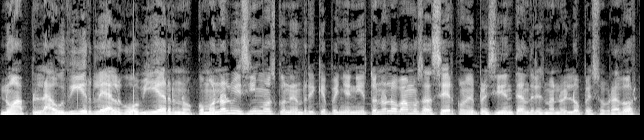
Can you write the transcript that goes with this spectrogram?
no aplaudirle al gobierno. Como no lo hicimos con Enrique Peña Nieto, no lo vamos a hacer con el presidente Andrés Manuel López Obrador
